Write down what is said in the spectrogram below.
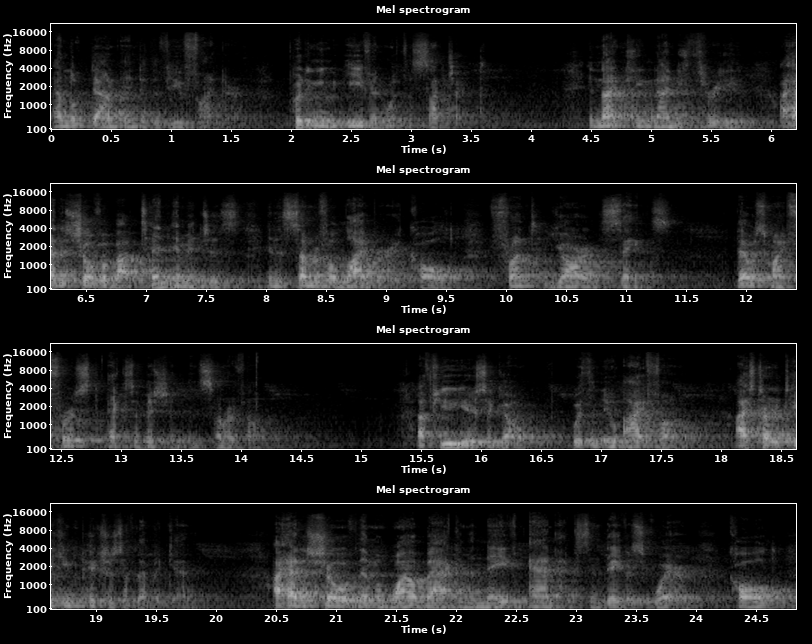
and look down into the viewfinder, putting you even with the subject. In 1993, I had a show of about 10 images in the Somerville Library called Front Yard Saints. That was my first exhibition in Somerville. A few years ago, with the new iPhone, I started taking pictures of them again. I had a show of them a while back in the Nave Annex in Davis Square called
